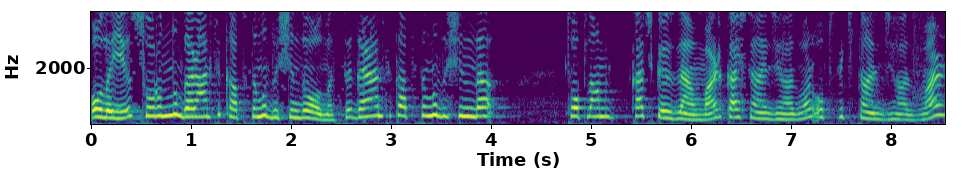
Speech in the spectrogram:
olayı sorunun garanti kapsamı dışında olması. Garanti kapsamı dışında toplam kaç gözlem var, kaç tane cihaz var? 32 tane cihaz var.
